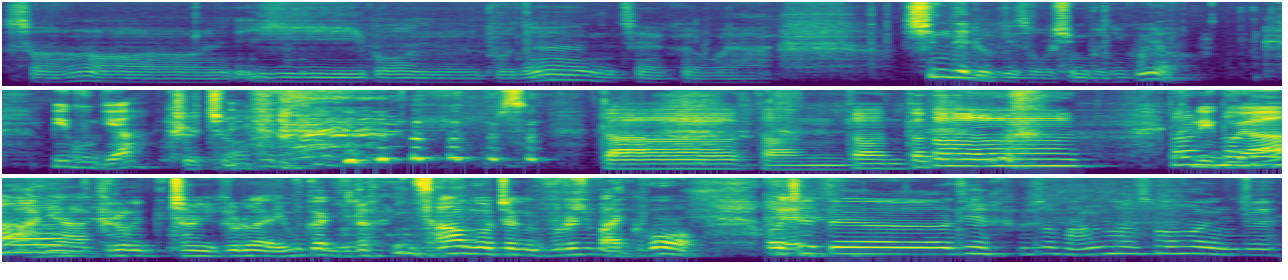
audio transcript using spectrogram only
그래서 어, 이번 분은 이제 그 뭐야 신대륙에서 오신 분이고요. 미국이야? 그렇죠. 네. 따단단단단. 그리고요? 아니야 그런 저희 그런 애국간 이런 이상한 거 저기 부르지 말고 어쨌든 예, 그래서 만나서 이제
